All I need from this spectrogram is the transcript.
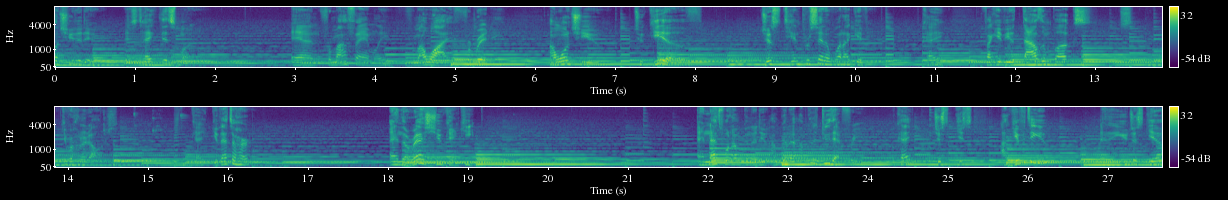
I want you to do is take this money. And for my family, for my wife, for Brittany, I want you to give just 10% of what I give you. Okay? If I give you a thousand bucks, give her hundred dollars. Okay, give that to her. And the rest you can keep. And that's what I'm gonna do. I'm gonna I'm gonna do that for you. Okay? Just just I'll give it to you, and then you just give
